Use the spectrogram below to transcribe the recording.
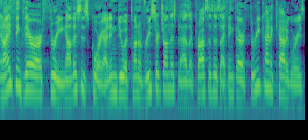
And I think there are three. Now, this is Corey. I didn't do a ton of research on this, but as I process this, I think there are three kind of categories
